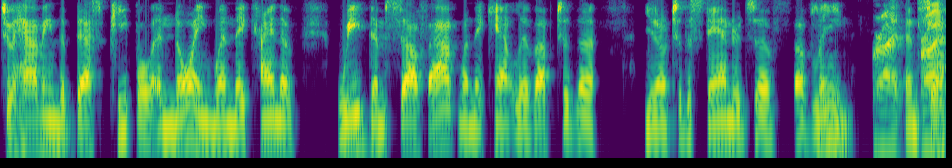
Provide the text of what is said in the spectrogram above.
to having the best people and knowing when they kind of weed themselves out when they can't live up to the you know to the standards of of lean Right. And so right.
